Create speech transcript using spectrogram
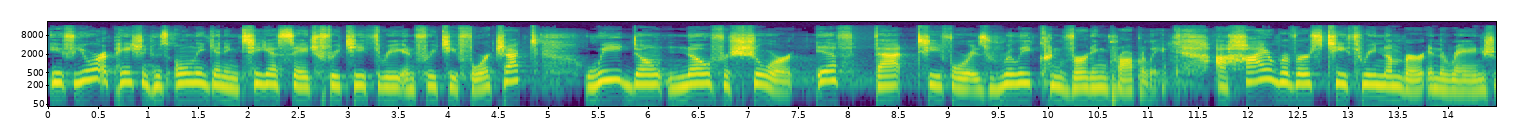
if you're a patient who's only getting TSH, free T3, and free T4 checked, we don't know for sure if that T4 is really converting properly. A high reverse T3 number in the range,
